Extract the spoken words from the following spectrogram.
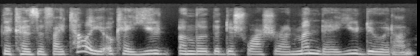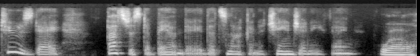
because if i tell you okay you unload the dishwasher on monday you do it on tuesday that's just a band-aid that's not going to change anything wow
